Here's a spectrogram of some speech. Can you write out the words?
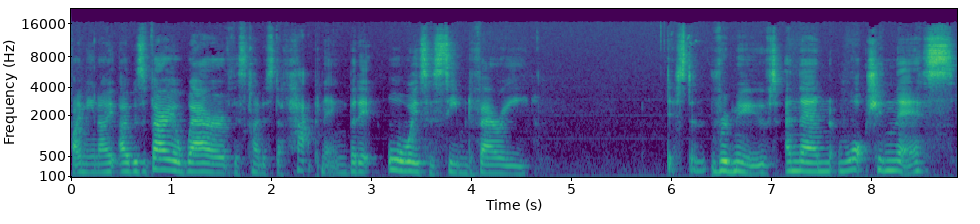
I mean, I, I was very aware of this kind of stuff happening, but it always has seemed very Distant. removed. And then watching this,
